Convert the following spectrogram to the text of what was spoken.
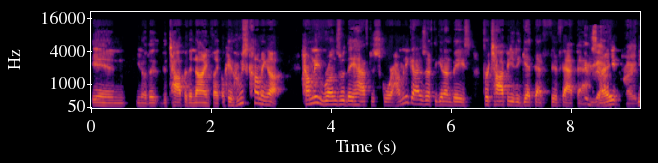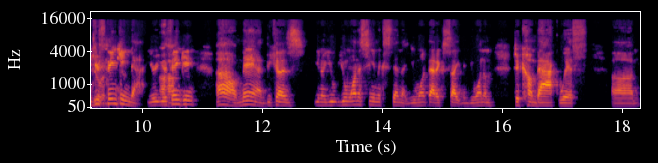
in you know the, the top of the ninth like okay who's coming up how many runs would they have to score how many guys would have to get on base for Tapia to get that fifth at bat exactly. right, right. you're thinking that you're, you're uh-huh. thinking oh man because you know you you want to see him extend that. You want that excitement. You want him to come back with um,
